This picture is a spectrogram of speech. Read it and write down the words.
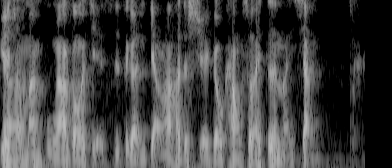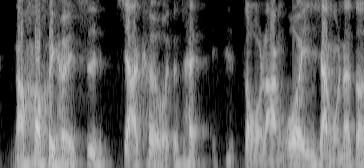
月球漫步，然后跟我解释这个很屌，然后他就学给我看，我说哎、真的蛮像的。然后有一次下课，我就在走廊，我有印象，我那时候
